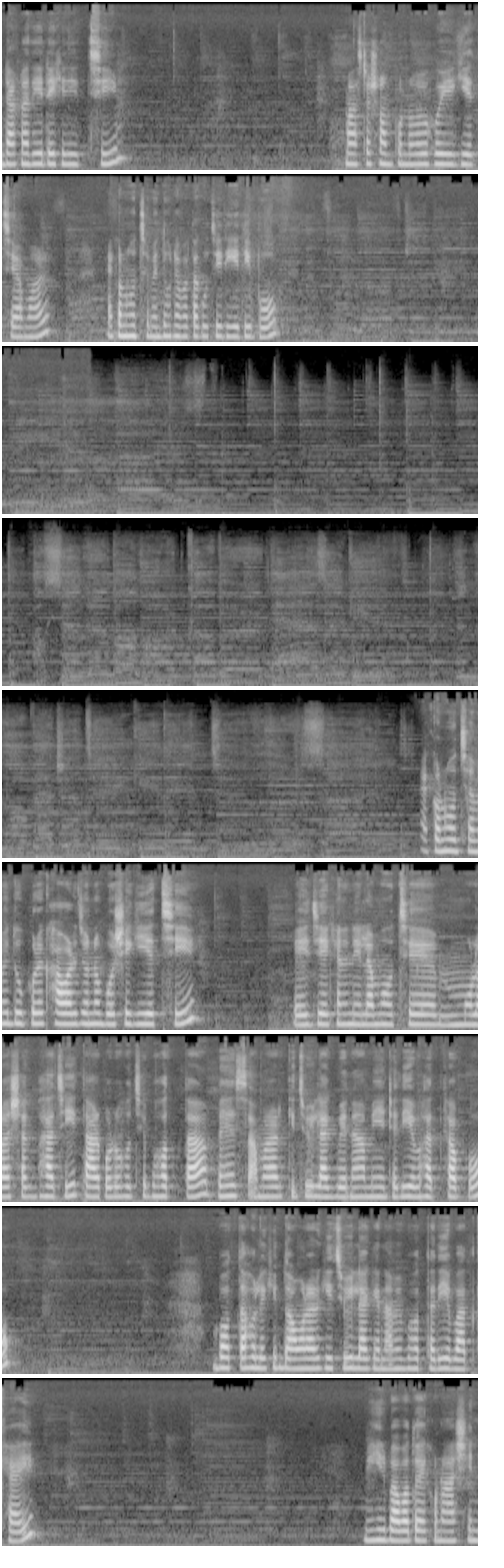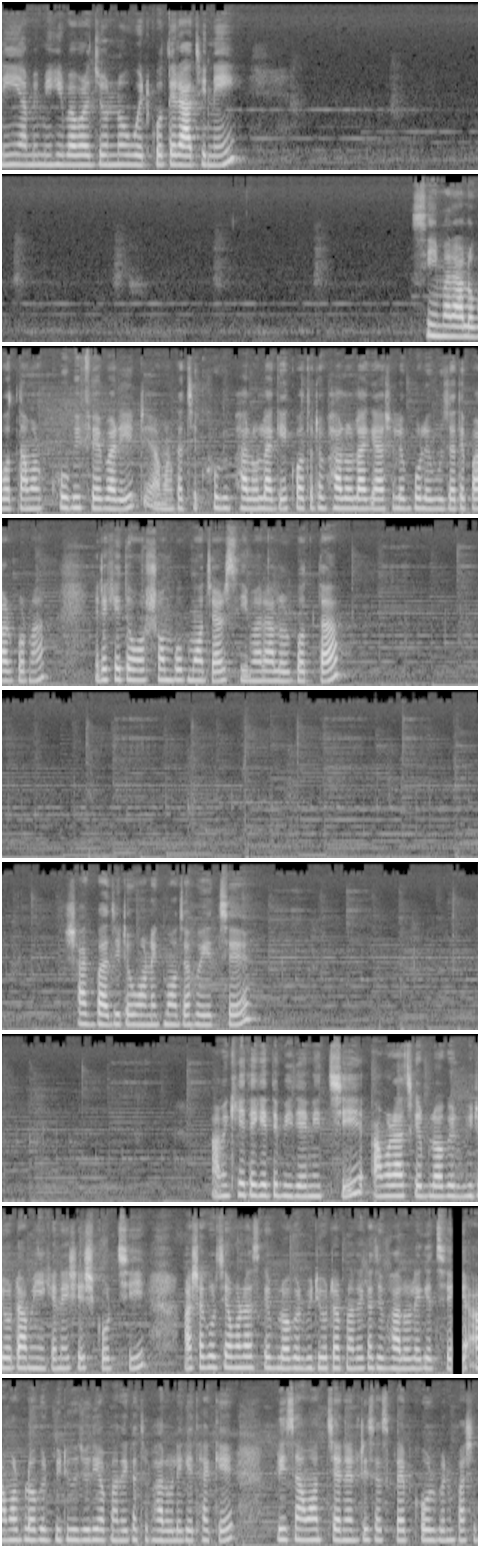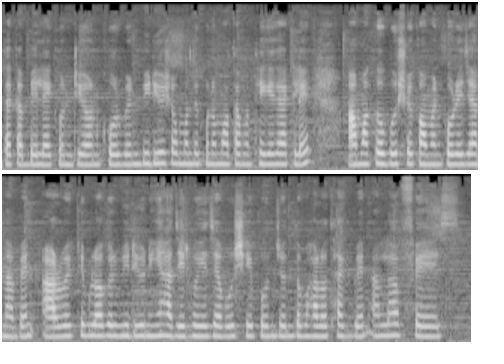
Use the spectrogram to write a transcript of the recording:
ডাকনা দিয়ে রেখে দিচ্ছি। মাছটা সম্পূর্ণভাবে হয়ে গিয়েছে আমার। এখন হচ্ছে আমি ধনে পাতা কুচি দিয়ে দিব। হচ্ছে আমি দুপুরে খাওয়ার জন্য বসে গিয়েছি। এই যে এখানে নিলাম হচ্ছে মূলা শাক ভাজি তারপরে হচ্ছে ভত্তা বেশ, আমার আর কিছুই লাগবে না, আমি এটা দিয়ে ভাত খাব। ভত্তা হলে কিন্তু আমার আর কিছুই লাগে না, আমি ভত্তা দিয়ে ভাত খাই। মিহির বাবা তো এখনও আসেনি, আমি মিহির বাবার জন্য ওয়েট করতে রাজি নেই। সিম আর আলু ভর্তা আমার খুবই ফেভারিট আমার কাছে খুবই ভালো লাগে। কতটা ভালো লাগে আসলে বলে বোঝাতে পারব না। এটা খেতে অসম্ভব মজার সিম আর আলুর ভর্তা। শাক ভাজিটাও অনেক মজা হয়েছে। আমি খেতে খেতে বিদায় নিচ্ছি। আমার আজকের ব্লগের ভিডিওটা আমি এখানে শেষ করছি। আশা করছি আমার আজকের ব্লগের ভিডিওটা আপনাদের কাছে ভালো লেগেছে। আমার ব্লগের ভিডিও যদি আপনাদের কাছে ভালো লেগে থাকে প্লিজ আমার চ্যানেলটি সাবস্ক্রাইব করবেন, পাশে থাকা বেল আইকনটি অন করবেন। ভিডিও সম্বন্ধে কোনো মতামত থেকে থাকলে আমাকে অবশ্যই কমেন্ট করে জানাবেন। আরও একটি ব্লগের ভিডিও নিয়ে হাজির হয়ে যাব। সেই পর্যন্ত ভালো থাকবেন। আল্লাহ হাফেজ।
